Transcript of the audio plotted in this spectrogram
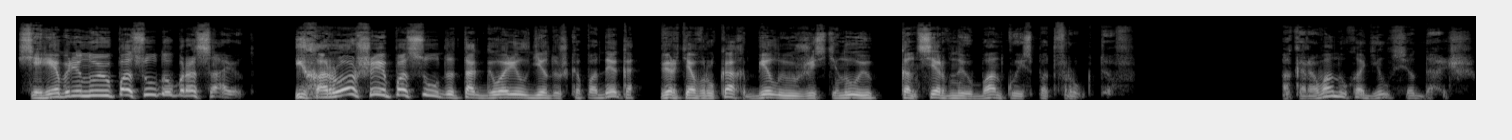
Серебряную посуду бросают. И хорошая посуда, так говорил дедушка Падека, вертя в руках белую жестяную консервную банку из-под фруктов. А караван уходил все дальше.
